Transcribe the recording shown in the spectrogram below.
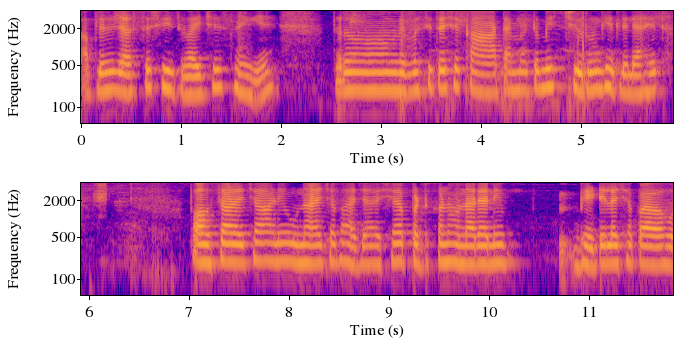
आपल्याला जास्त शिजवायचेच नाही आहे तर व्यवस्थित असे का टॅमॅटो मी चिरून घेतलेले आहेत. पावसाळ्याच्या आणि उन्हाळ्याच्या भाज्या अशा पटकन होणाऱ्या आणि भेटेल अशा पा हो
